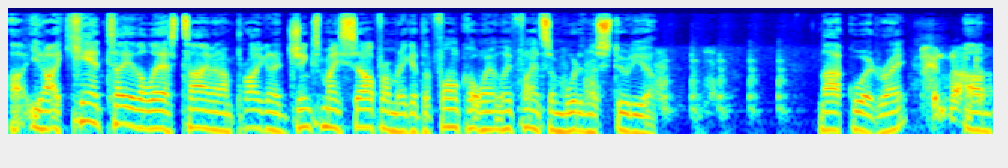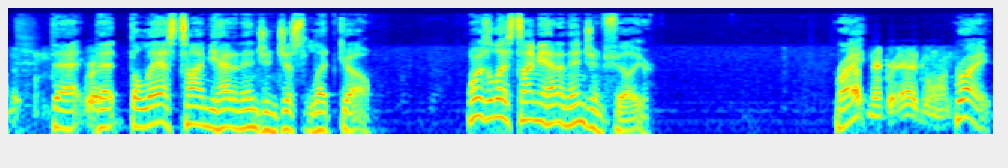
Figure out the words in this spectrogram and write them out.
Uh, you know, I can't tell you the last time, and I'm probably going to jinx myself. Or I'm going to get the phone call. Wait, let me find some wood in the studio. Knock wood, right? Knock Um, that Right. that the last time you had an engine just let go. When was the last time you had an engine failure? Right. I've never had one. Right.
